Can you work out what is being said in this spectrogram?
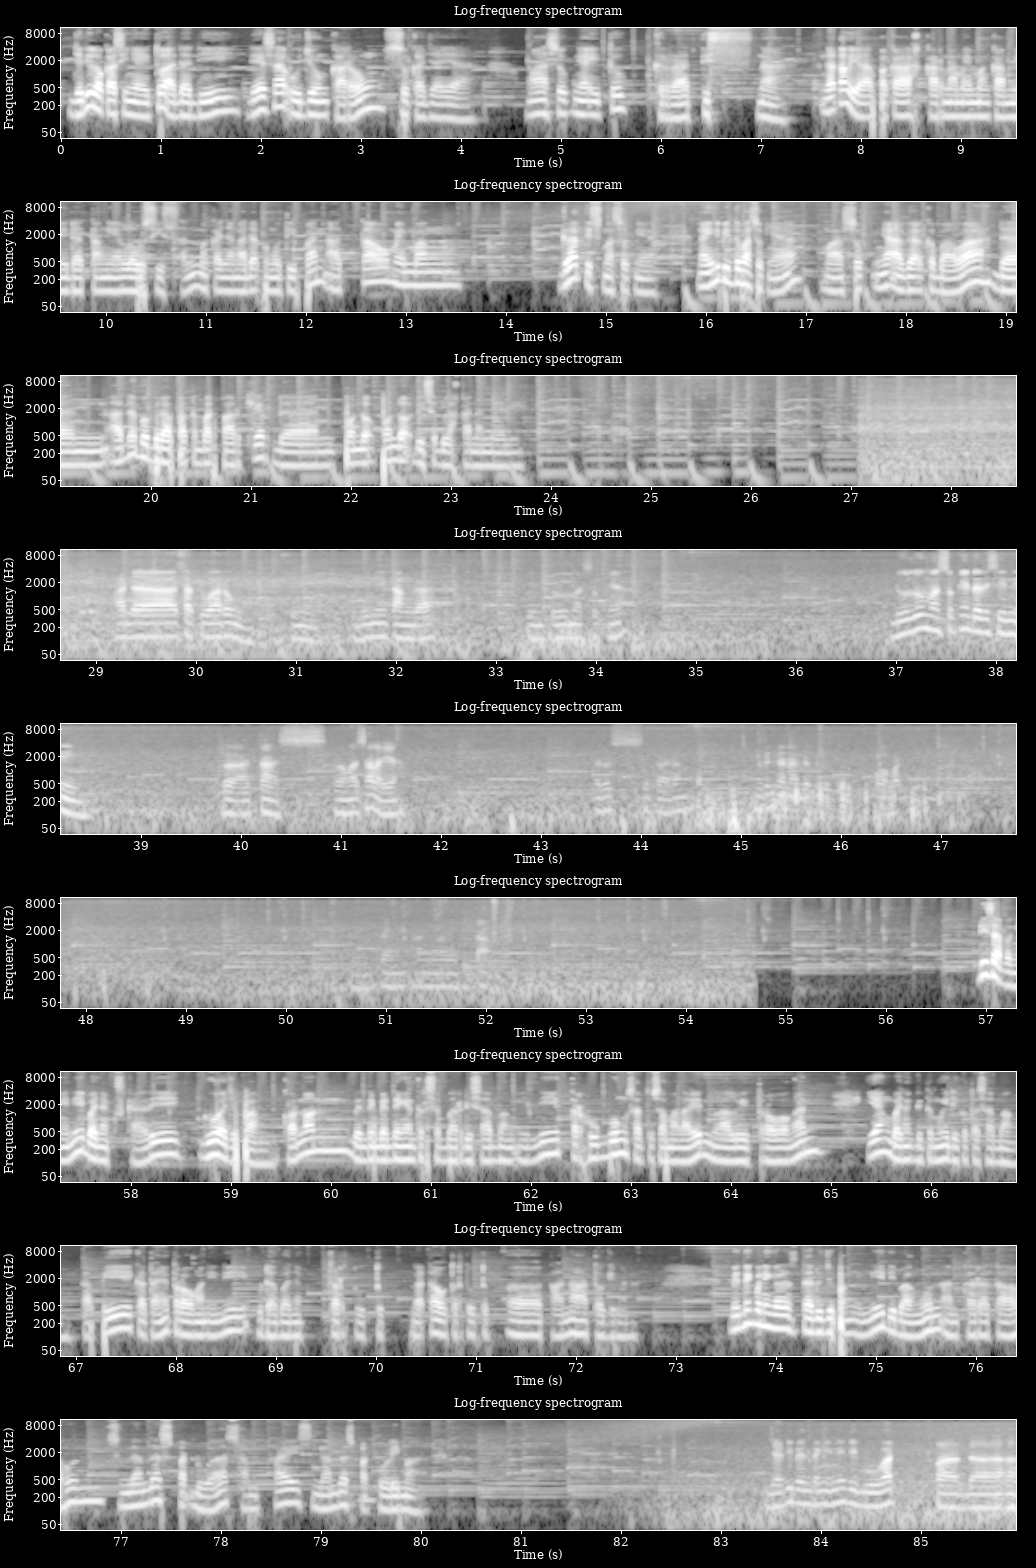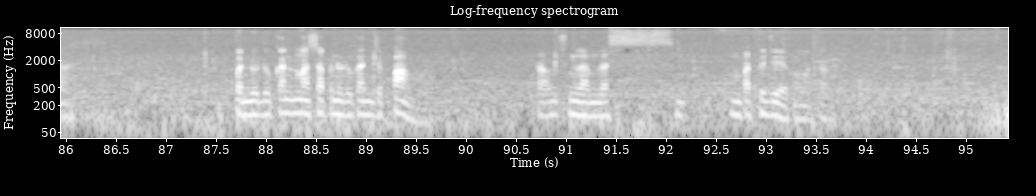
Jadi lokasinya itu ada di Desa Ujung Karung, Sukajaya. Masuknya itu gratis. Nah, nggak tahu ya apakah karena memang kami datangnya low season makanya nggak ada pengutipan atau memang gratis masuknya. Nah ini pintu masuknya, masuknya agak ke bawah dan ada beberapa tempat parkir dan pondok-pondok di sebelah kanannya ini. Ada satu warung. Jadi ini tangga pintu masuknya. Dulu masuknya dari sini ke atas, kalau nggak salah ya. Terus sekarang mungkin karena ada tutup pohon. Benteng Anoy Hitam. Di Sabang ini banyak sekali gua Jepang. Konon benteng-benteng yang tersebar di Sabang ini terhubung satu sama lain melalui terowongan yang banyak ditemui di kota Sabang. Tapi katanya terowongan ini udah banyak tertutup. Nggak tahu tertutup eh, tanah atau gimana. Benteng peninggalan dadu Jepang ini dibangun antara tahun 1942 sampai 1945. Jadi benteng ini dibuat pada pendudukan masa pendudukan Jepang tahun 1947 ya kalau nggak salah.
